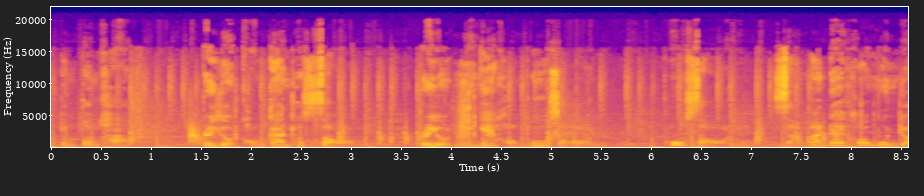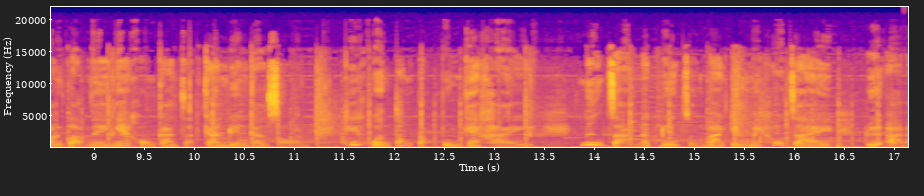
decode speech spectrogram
นธ์เป็นต้นค่ะ ประโยชน์ของการทดสอบ ประโยชน์ในแง่ของผู้สอน ผู้สอน สามารถได้ข้อมูลย้อนกลับในแง่ของการจัดการเรียนการสอน ที่ควรต้องปรับปรุงแก้ไข เนื่องจากนักเรียนส่วนมากยังไม่เข้าใจ หรืออาจ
